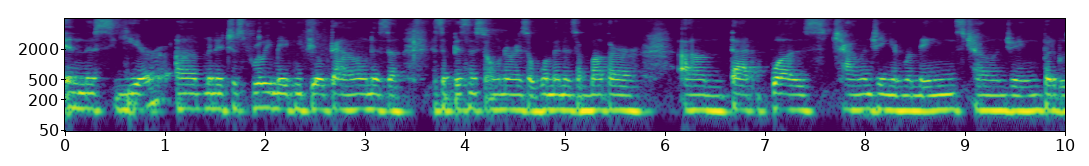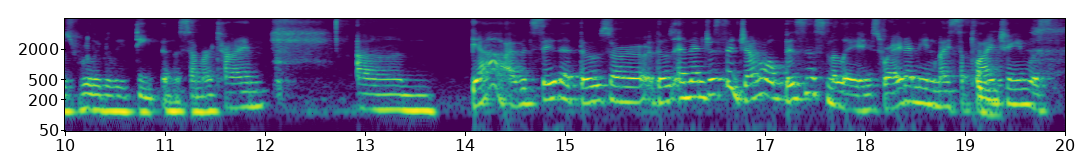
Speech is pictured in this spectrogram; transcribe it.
in this year, um, and it just really made me feel down as a as a business owner, as a woman, as a mother. Um, that was challenging and remains challenging, but it was really, really deep in the summertime. Um, yeah, I would say that those are those, and then just the general business malaise, right? I mean, my supply mm. chain was.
